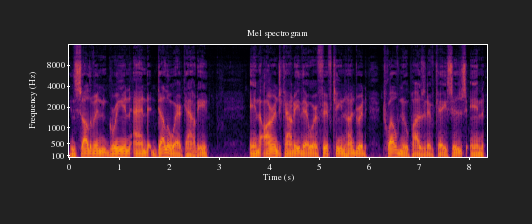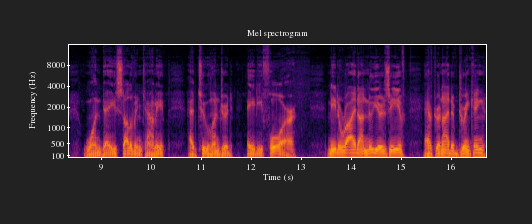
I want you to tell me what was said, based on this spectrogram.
in Sullivan, Greene, and Delaware County. In Orange County, there were 1,512 new positive cases in one day. Sullivan County had 284. Need a ride on New Year's Eve after a night of drinking?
